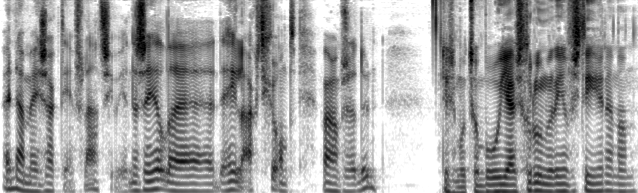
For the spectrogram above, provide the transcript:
En daarmee zakt de inflatie weer. Dat is heel, de hele achtergrond waarom ze dat doen. Dus moet zo'n boer juist groener investeren en dan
